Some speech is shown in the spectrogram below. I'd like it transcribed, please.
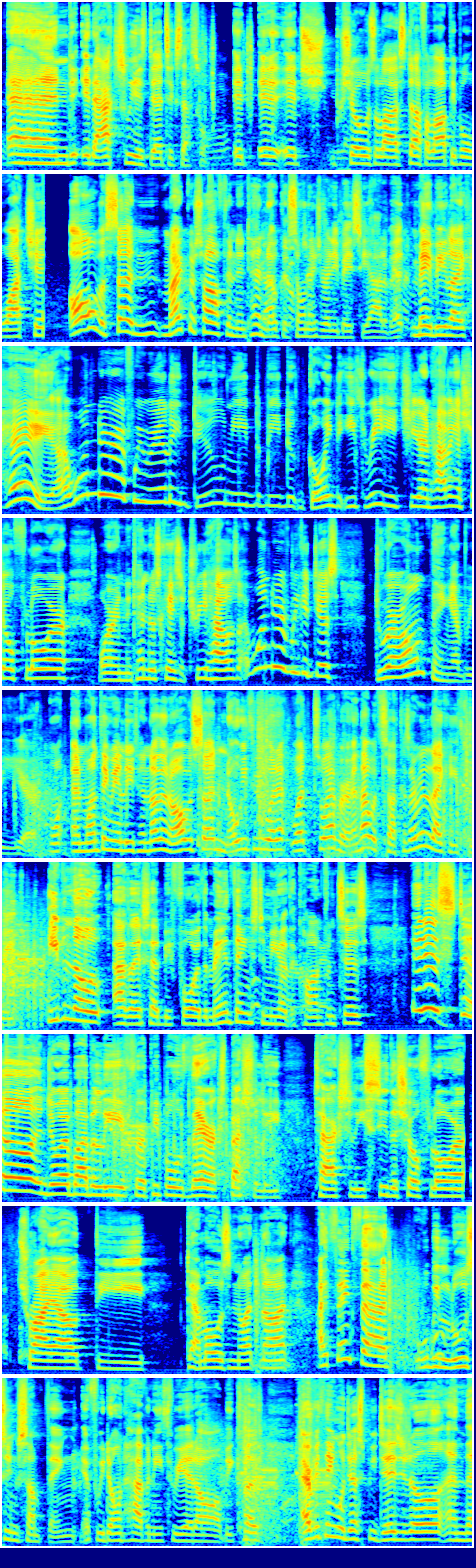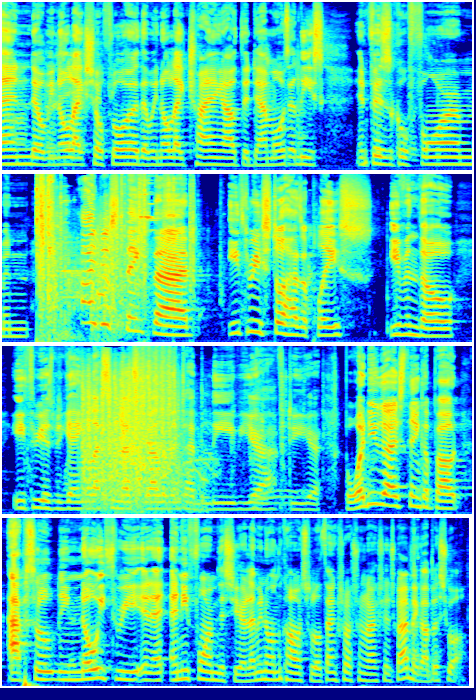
and it actually is dead successful. It, it, it shows a lot of stuff. A lot of people watch it all of a sudden, Microsoft and Nintendo, because Sony's already basically out of it, may be like, hey, I wonder if we really do need to be going to E3 each year and having a show floor, or in Nintendo's case, a treehouse. I wonder if we could just do our own thing every year. And one thing may lead to another, and all of a sudden, no E3 whatsoever. And that would suck, because I really like E3. Even though, as I said before, the main things to me are the conferences, it is still enjoyable, I believe, for people there especially, to actually see the show floor, try out the demos and whatnot, I think that we'll be losing something if we don't have an E3 at all because everything will just be digital and then there'll be no like show floor, there'll be no like trying out the demos, at least in physical form. And I just think that E3 still has a place, even though E3 has been getting less and less relevant, I believe, year after year. But what do you guys think about absolutely no E3 in any form this year? Let me know in the comments below. Thanks for watching, like, subscribe, and God bless you all.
